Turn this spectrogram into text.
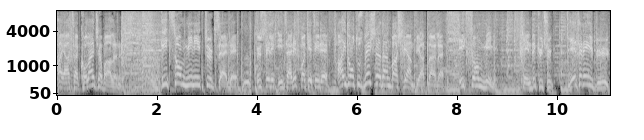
Hayata kolayca bağlanın. X10 Mini Turkcell'de. Üstelik internet paketiyle ayda 35 liradan başlayan fiyatlarla. X10 Mini. Kendi küçük, yeteneği büyük.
